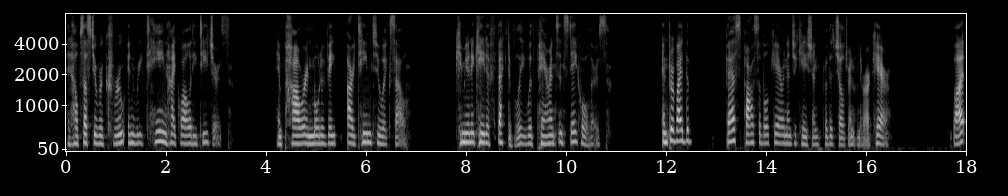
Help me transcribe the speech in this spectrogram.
It helps us to recruit and retain high quality teachers, empower and motivate our team to excel, communicate effectively with parents and stakeholders, and provide the best possible care and education for the children under our care. But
